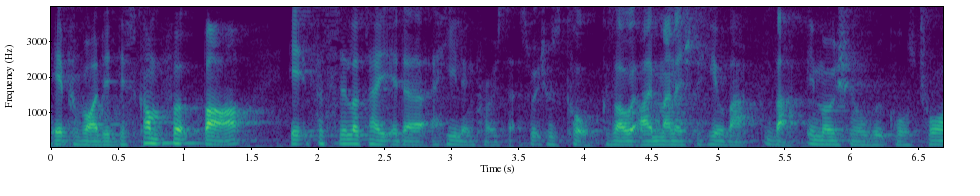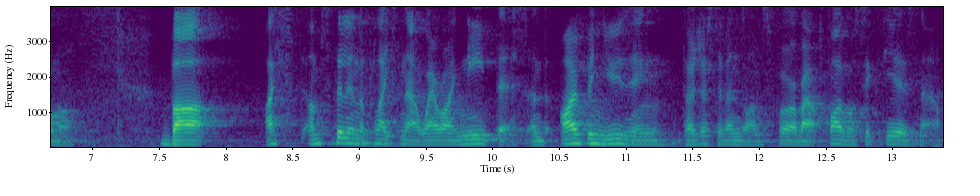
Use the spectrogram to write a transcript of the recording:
It provided discomfort, but it facilitated a, a healing process, which was cool because I, I managed to heal that that emotional root cause trauma. But I am still in a place now where I need this. And I've been using digestive enzymes for about five or six years now.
